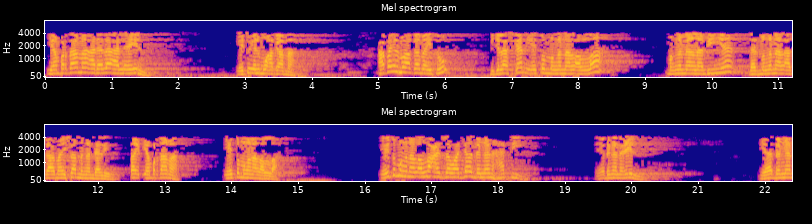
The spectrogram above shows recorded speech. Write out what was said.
Yang pertama adalah al-ilm, yaitu ilmu agama. Apa ilmu agama itu? Dijelaskan yaitu mengenal Allah, mengenal nabinya dan mengenal agama Islam dengan dalil. Baik, yang pertama yaitu mengenal Allah. Yaitu mengenal Allah Azza wa Jalla dengan hati. Ya, dengan ilmu. Ya, dengan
